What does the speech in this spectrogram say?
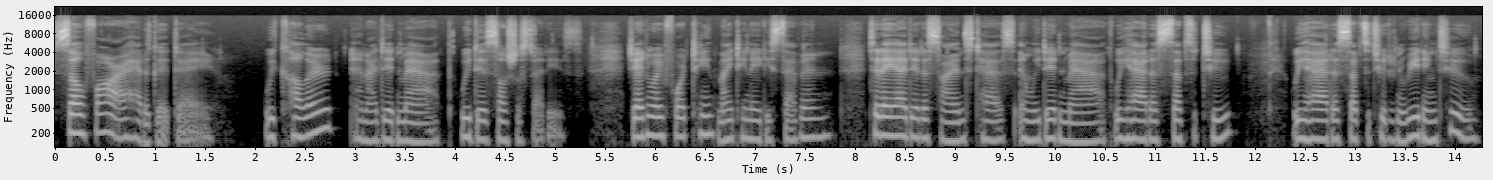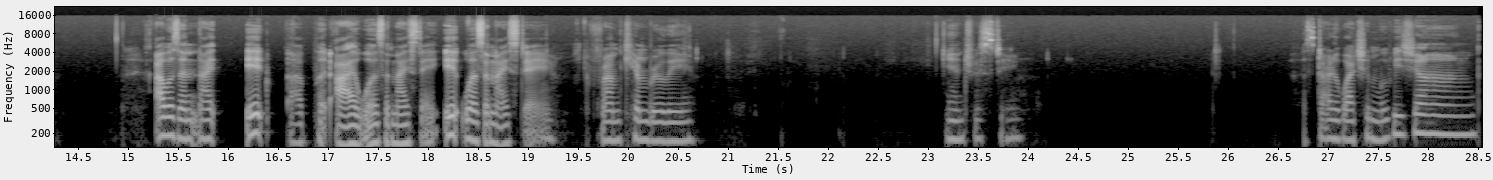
So far, I had a good day. We colored and I did math. We did social studies. January 14th, 1987. Today I did a science test and we did math. We had a substitute. We had a substitute in reading too. I was a night it I put I was a nice day. It was a nice day from Kimberly. Interesting. I started watching movies young.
